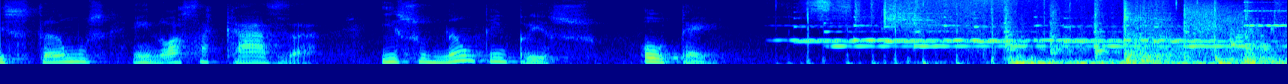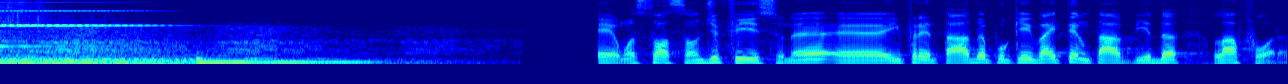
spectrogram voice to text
estamos em nossa casa. Isso não tem preço. Ou tem? É uma situação difícil, né? É enfrentada por quem vai tentar a vida lá fora.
